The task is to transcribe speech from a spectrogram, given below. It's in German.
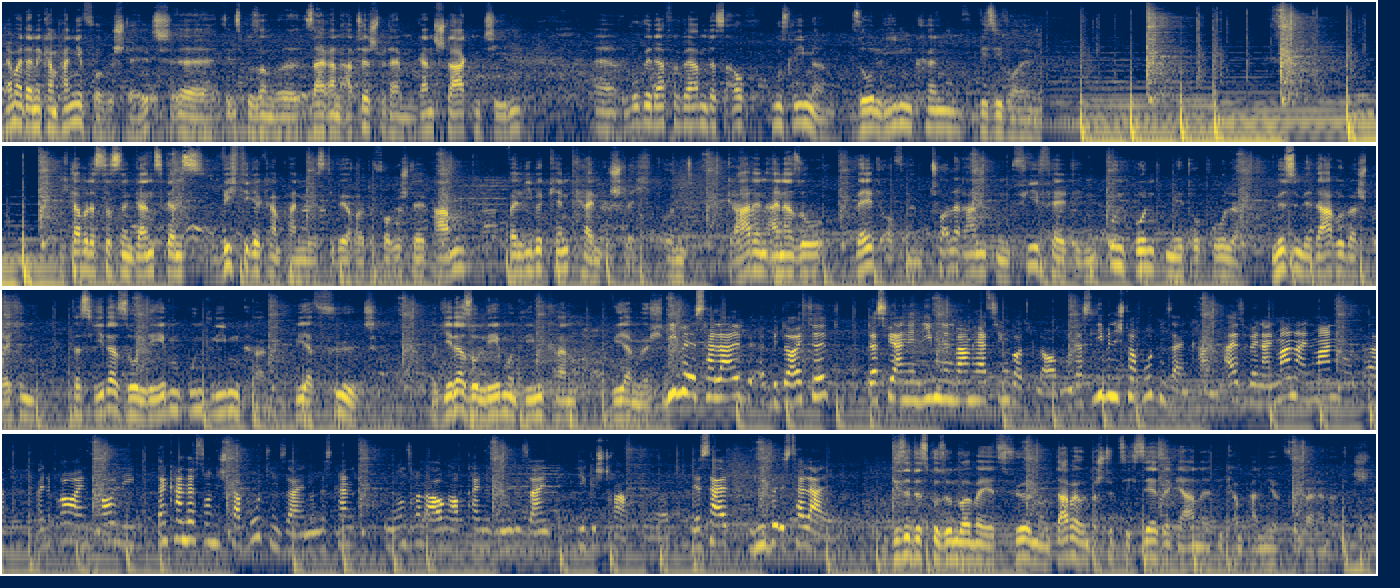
Wir haben heute eine Kampagne vorgestellt, äh, insbesondere Sairan Attisch mit einem ganz starken Team, äh, wo wir dafür werben, dass auch Muslime so lieben können, wie sie wollen. Ich glaube, dass das eine ganz, ganz wichtige Kampagne ist, die wir heute vorgestellt haben, weil Liebe kennt kein Geschlecht. Und gerade in einer so weltoffenen, toleranten, vielfältigen und bunten Metropole müssen wir darüber sprechen, dass jeder so leben und lieben kann, wie er fühlt. Und jeder so leben und lieben kann, wie er möchte. Liebe ist halal bedeutet, dass wir an den liebenden, warmherzigen Gott glauben und dass Liebe nicht verboten sein kann. Also wenn ein Mann einen Mann und äh, eine Frau eine Frau liebt, dann kann das doch nicht verboten sein und es kann in unseren Augen auch keine Sünde sein, die gestraft gehört. Deshalb, Liebe ist halal. Diese Diskussion wollen wir jetzt führen und dabei unterstütze ich sehr, sehr gerne die Kampagne von Sarah Natisch.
